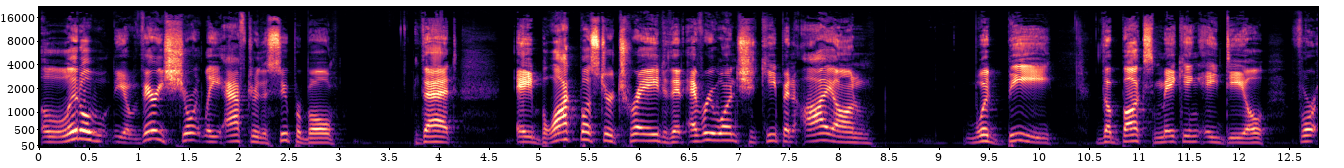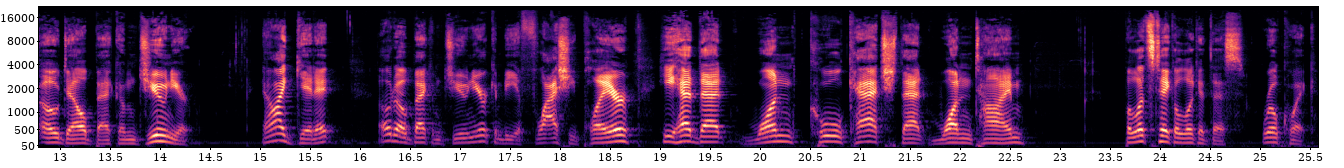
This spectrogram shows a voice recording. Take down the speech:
a little, you know, very shortly after the Super Bowl that a blockbuster trade that everyone should keep an eye on would be the Bucs making a deal for Odell Beckham Jr. Now I get it. Odell Beckham Jr. can be a flashy player. He had that one cool catch that one time. But let's take a look at this real quick.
